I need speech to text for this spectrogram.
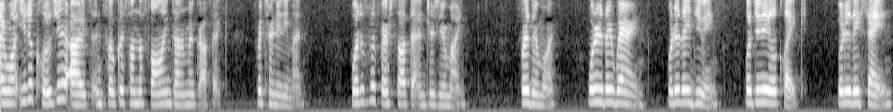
I want you to close your eyes and focus on the following demographic fraternity men. What is the first thought that enters your mind? Furthermore, what are they wearing? What are they doing? What do they look like? What are they saying?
